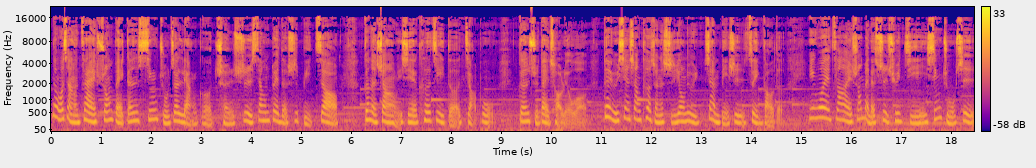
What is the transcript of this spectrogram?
那我想在双北跟新竹这两个城市，相对的是比较跟得上一些科技的脚步跟时代潮流哦。对于线上课程的使用率占比是最高的，因为在双北的市区及新竹是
